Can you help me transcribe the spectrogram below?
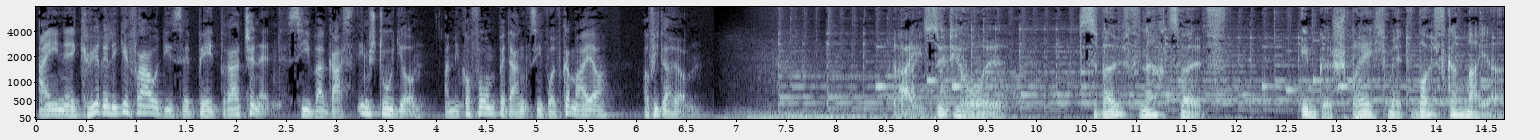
Eine quirlige Frau, diese Petra Jeanette. Sie war Gast im Studio. Am Mikrofon bedankt sich Wolfgang Mayer. Auf Wiederhören. 3 Südtirol, 12 nach 12. Im Gespräch mit Wolfgang Mayer.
